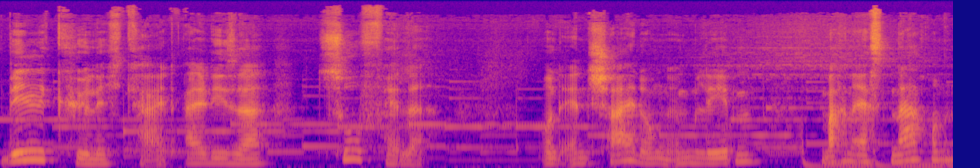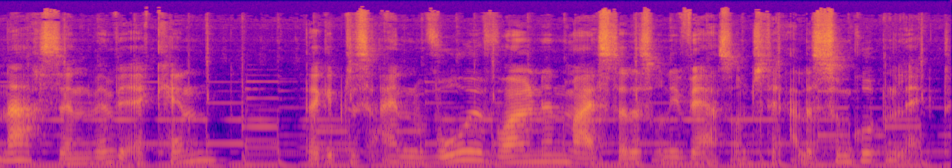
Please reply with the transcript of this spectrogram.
Willkürlichkeit all dieser Zufälle und Entscheidungen im Leben machen erst nach und nach Sinn, wenn wir erkennen, da gibt es einen wohlwollenden Meister des Universums, der alles zum Guten lenkt,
